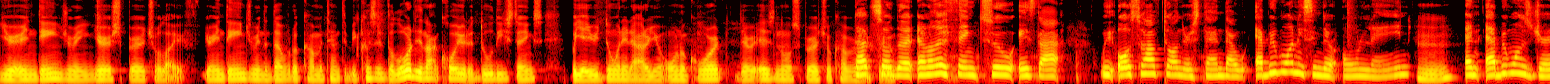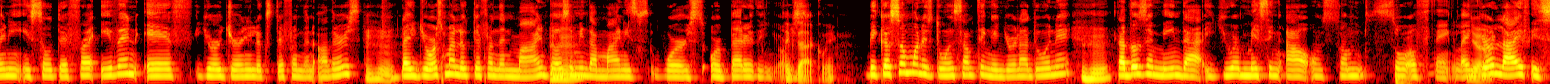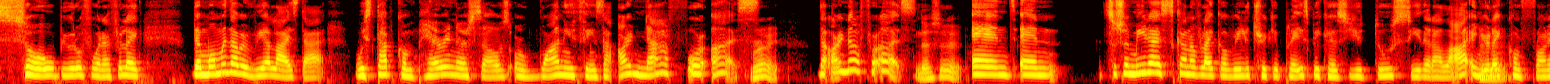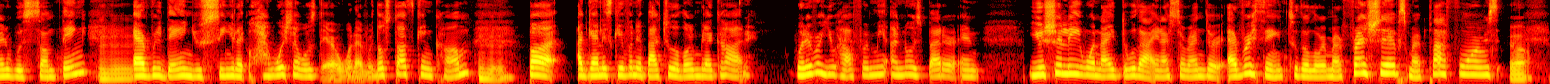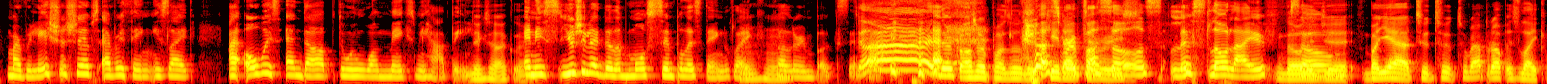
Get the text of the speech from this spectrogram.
you're endangering your spiritual life. You're endangering the devil to come and tempt you because if the lord did not call you to do these things but yet you're doing it out of your own accord there is no spiritual covering That's so you. good. Another thing too is that we also have to understand that everyone is in their own lane Mhm, and everyone's journey is so different. Even if your journey looks different than others mhm. like yours might look different than mine but doesn't mean that mine is worse or better than yours. Exactly because someone is doing something and you're not doing it Mhm. that doesn't mean that you're missing out on some sort of thing like Yeah. your life is so beautiful and i feel like the moment that we realize that we stop comparing ourselves or wanting things that are not for us right that are not for us that's it and and social media is kind of like a really tricky place because you do see that a lot and you're like confronted with something Mhm. every day and you see you're like oh i wish i was there or whatever those thoughts can come Mhm. but again it's giving it back to the lord and be like god whatever you have for me i know is better and usually when i do that and i surrender everything to the lord my friendships my platforms yeah my relationships everything is like i always end up doing what makes me happy exactly and it's usually like the, the most simplest things like coloring books and ah, the crossword puzzles, crossword activities. puzzles, live slow life. No, so legit. But yeah, to, to to wrap it up, is like,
